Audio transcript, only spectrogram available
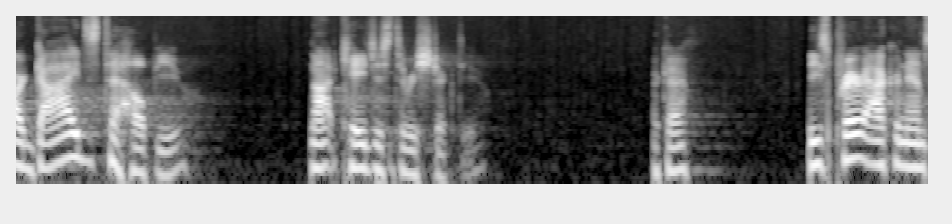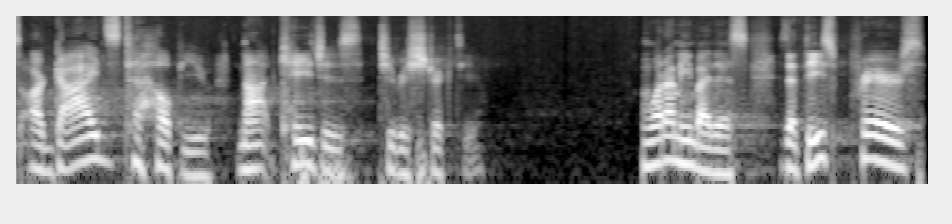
are guides to help you, not cages to restrict you. Okay? These prayer acronyms are guides to help you, not cages to restrict you. And what I mean by this is that these prayers,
